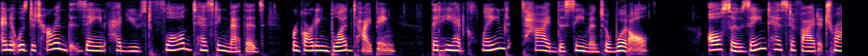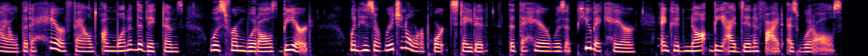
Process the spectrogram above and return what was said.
and it was determined that Zain had used flawed testing methods regarding blood typing that he had claimed tied the semen to Woodall. Also, Zain testified at trial that a hair found on one of the victims was from Woodall's beard, when his original report stated that the hair was a pubic hair and could not be identified as Woodall's.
